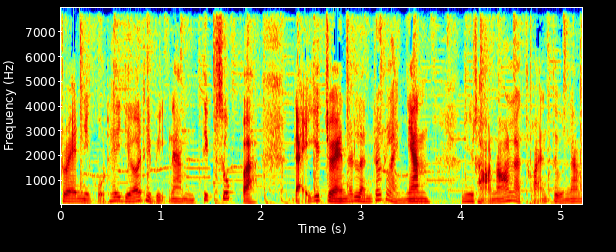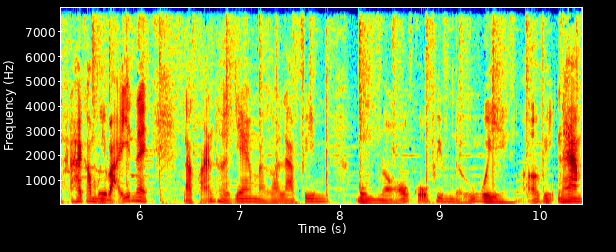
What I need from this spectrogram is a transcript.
trend gì của thế giới thì Việt Nam mình tiếp xúc và đẩy cái trend đó lên rất là nhanh. Như thọ nói là khoảng từ năm 2017 đến đây là khoảng thời gian mà gọi là phim bùng nổ của phim nữ quyền ở Việt Nam.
